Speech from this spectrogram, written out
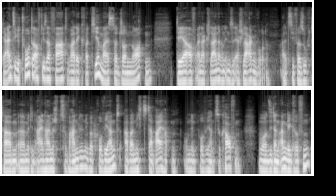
Der einzige Tote auf dieser Fahrt war der Quartiermeister John Norton, der auf einer kleineren Insel erschlagen wurde, als sie versucht haben, äh, mit den Einheimischen zu verhandeln über Proviant, aber nichts dabei hatten, um den Proviant zu kaufen, wurden sie dann angegriffen.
